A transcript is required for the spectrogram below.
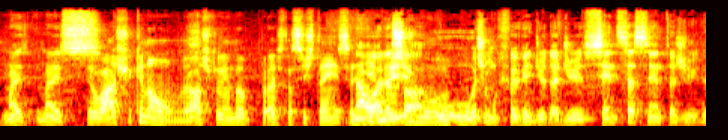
Mas. mas... Eu acho que não. Eu acho que ele ainda presta assistência. Não, olha mesmo... só, o, o último que foi vendido é de 160 GB.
